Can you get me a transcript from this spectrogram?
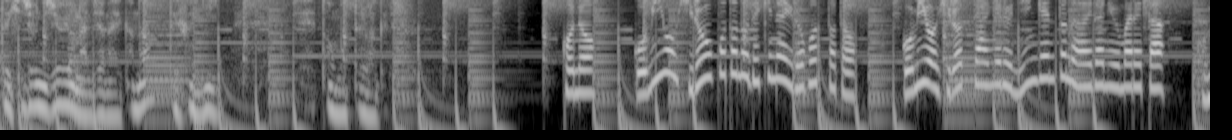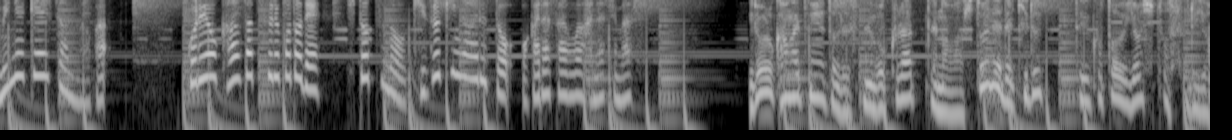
て非常に重要なんじゃないかなっていうふうにと思ってるわけです。このゴミを拾うことのできないロボットとゴミを拾ってあげる人間との間に生まれたコミュニケーションの場。これを観察することで一つの気づきがあると岡田さんは話します。いろいろ考えてみるとですね僕らってのは一人でできるっていうことを良しとするよ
